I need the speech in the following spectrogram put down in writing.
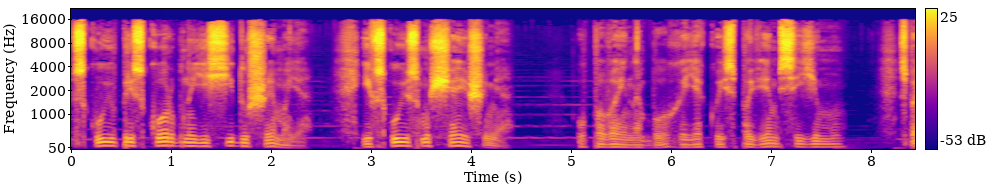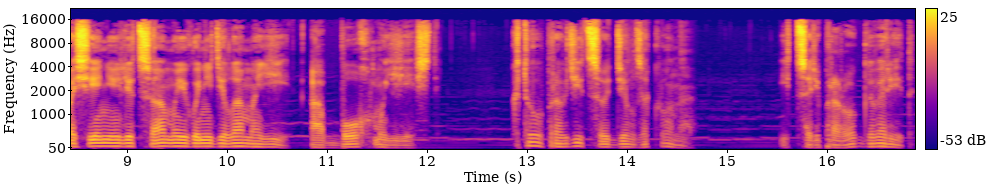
«Вскую прискорбно еси душе моя, и вскую смущаешь имя. Уповай на Бога, яко исповемся Ему» Спасение лица моего не дела мои, а Бог мой есть. Кто управдится от дел закона? И царь-пророк говорит,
